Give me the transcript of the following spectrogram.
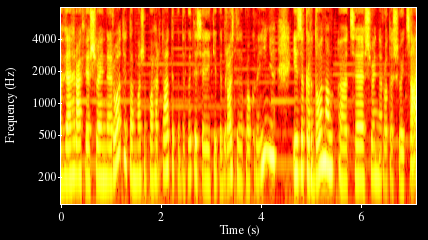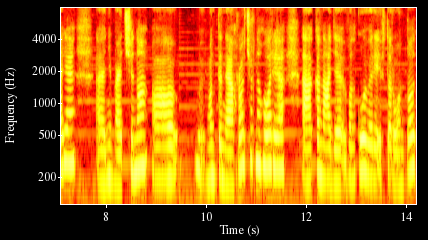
географія швейної роти. Там можна погортати, подивитися, які підрозділи по Україні. І за кордоном е, це швейна рота Швейцарія, Німеччина. Монтенегро, Чорногорія, Канаді, Ванкувері і в Торонто.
